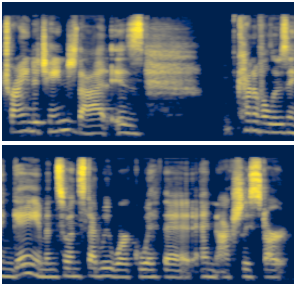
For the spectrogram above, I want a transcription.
trying to change that is kind of a losing game. And so instead we work with it and actually start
